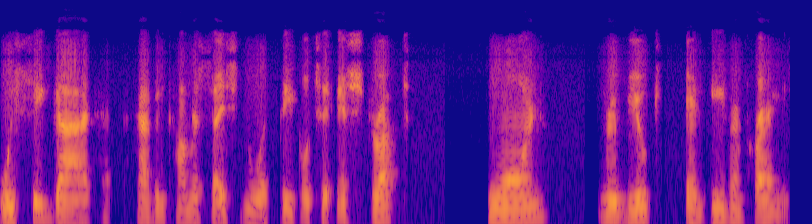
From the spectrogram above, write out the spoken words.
we see God having conversation with people to instruct, warn, rebuke, and even praise.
